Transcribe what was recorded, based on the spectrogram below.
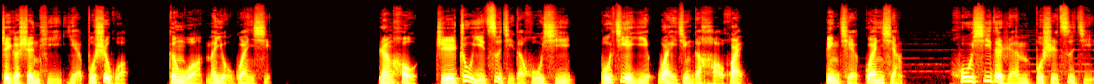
这个身体也不是我，跟我没有关系。然后只注意自己的呼吸，不介意外境的好坏，并且观想，呼吸的人不是自己，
